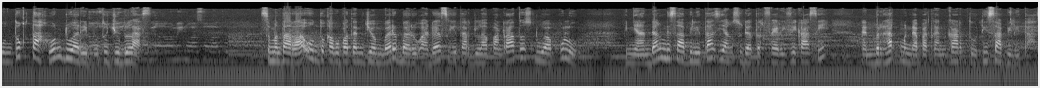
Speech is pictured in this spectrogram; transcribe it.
untuk tahun 2017. Sementara untuk Kabupaten Jember baru ada sekitar 820 penyandang disabilitas yang sudah terverifikasi dan berhak mendapatkan kartu disabilitas.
